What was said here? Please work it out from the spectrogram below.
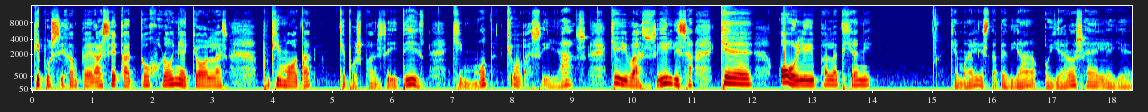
και πως είχαν περάσει εκατό χρόνια κιόλας που κοιμόταν και πως μαζί της κοιμόταν και ο βασιλιάς και η βασίλισσα και όλοι οι παλατιανοί. Και μάλιστα παιδιά ο γέρος έλεγε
